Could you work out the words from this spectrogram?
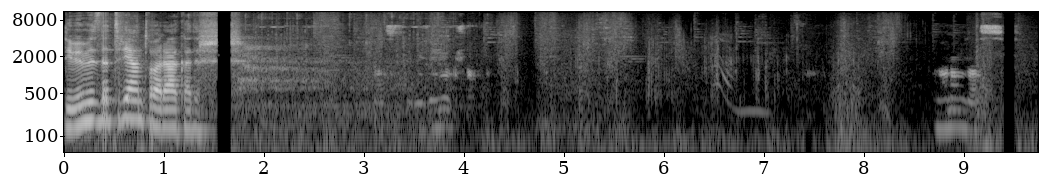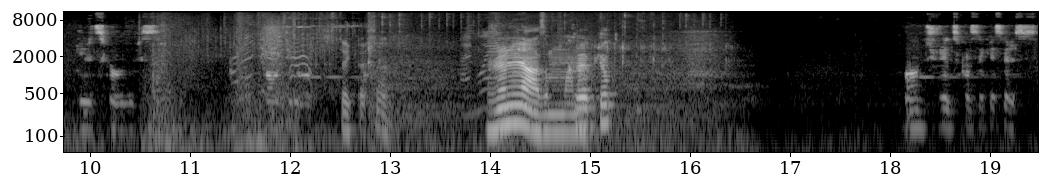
Dibimizde Trient var ha Kadir. Nasıl yüzün yok şu an. Nanam da az. Geri çıkabiliriz. Way Rün lazım bana. Yok yok. Dante şuraya çıkarsa keseriz.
